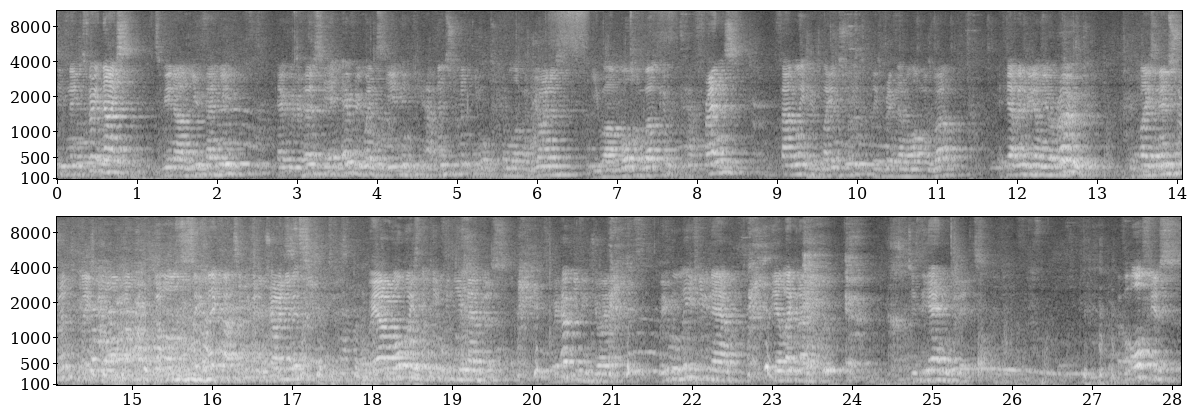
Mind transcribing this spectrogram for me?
It's very nice to be in our new venue. Okay, we rehearse here every Wednesday evening. If you have an instrument, you want to come along and join us, you are more than welcome. If you have friends, family who play instruments, please bring them along as well. If you have anybody on your road who plays an instrument, please come along. Come along to see you join us. We are always looking for new members. We hope you've enjoyed it. We will leave you now with the Allegro, which is the end bit of Orpheus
